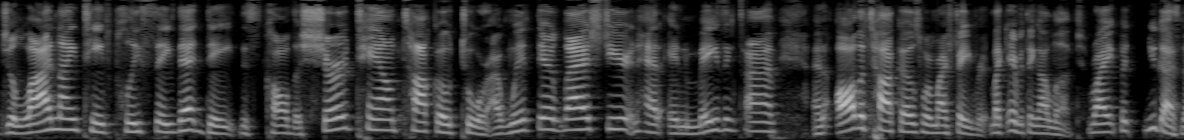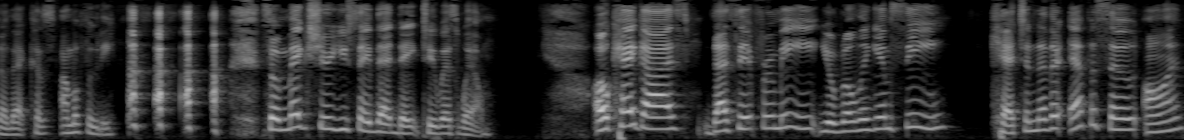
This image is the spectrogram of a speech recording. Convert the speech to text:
July 19th, please save that date. This is called the Shertown Taco Tour. I went there last year and had an amazing time, and all the tacos were my favorite, like everything I loved, right? But you guys know that because I'm a foodie. so make sure you save that date too as well. Okay, guys, that's it for me, your rolling MC. Catch another episode on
